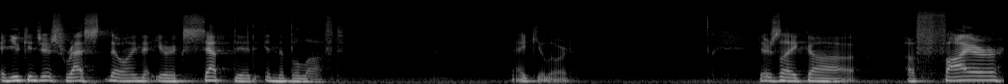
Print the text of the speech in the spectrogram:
And you can just rest knowing that you're accepted in the beloved. Thank you, Lord. There's like a, a fire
